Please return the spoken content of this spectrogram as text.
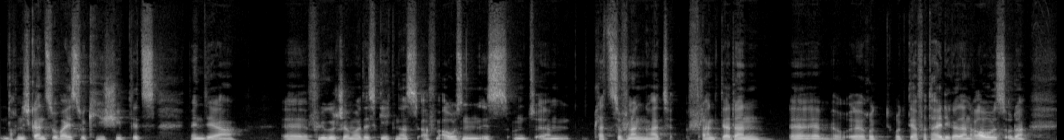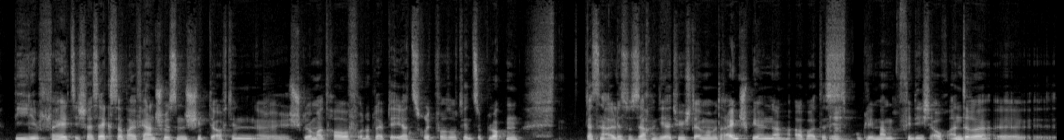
noch nicht ganz so weißt, okay, schiebt jetzt, wenn der äh, Flügelstürmer des Gegners auf dem Außen ist und ähm, Platz zu flanken hat, flankt er dann, äh, äh, rückt, rückt der Verteidiger dann raus oder wie verhält sich der Sechser bei Fernschüssen? Schiebt er auf den äh, Stürmer drauf oder bleibt er eher zurück, versucht ihn zu blocken? Das sind alles so Sachen, die natürlich da immer mit reinspielen, ne? Aber das ja. Problem haben, finde ich, auch andere, äh,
